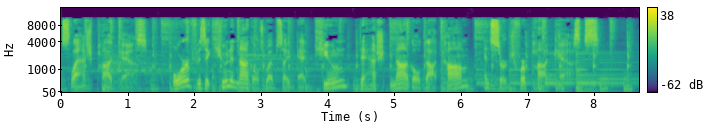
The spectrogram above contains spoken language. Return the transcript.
slash podcasts. Or visit and Nagel's website at kuehne-nagel.com and search for podcasts.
